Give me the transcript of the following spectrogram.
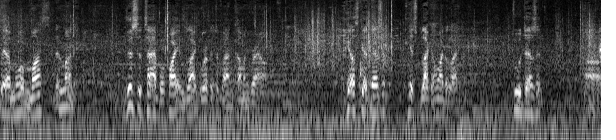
They are more month than money. This is the time for white and black workers to find common ground. Healthcare desert hits black and white alike. Food desert, uh,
